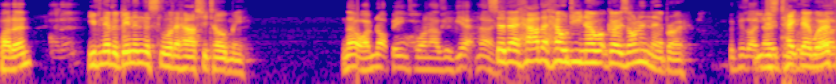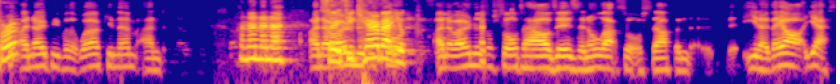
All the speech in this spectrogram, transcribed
Pardon? You've never been in the slaughterhouse. You told me. No, I've not been to one as of yet. No, So then how the hell do you know what goes on in there, bro? because I you know just take their word work for it? I know people that work in them, and Oh, no, no, no. I know. So if you care about your I know owners of slaughterhouses and all that sort of stuff, and you know they are yes,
